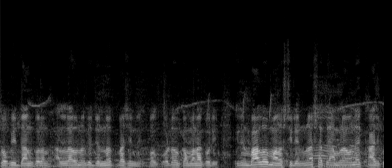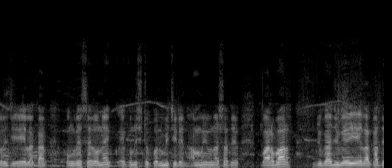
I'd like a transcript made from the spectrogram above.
তফিক দান করেন। আল্লাহ ওনাকে জন্নতবাসী বাসিন ওটাও কামনা করি। একজন ভালো মানুষ ছিলেন। ওনার সাথে আমরা অনেক কাজ করেছি এই এলাকার। কংগ্রেসের অনেক একনিষ্ঠ কর্মী ছিলেন। আমি ওনার সাথে বারবার যোগাযোগ এই এলাকাতে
